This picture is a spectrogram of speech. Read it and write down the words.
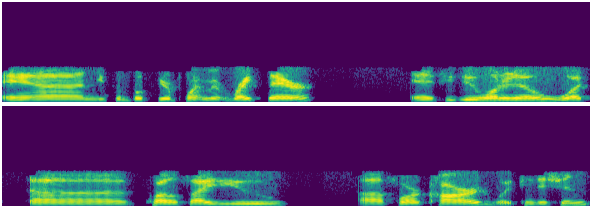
and you can book your appointment right there. And if you do want to know what uh, qualifies you uh, for a card. What conditions?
